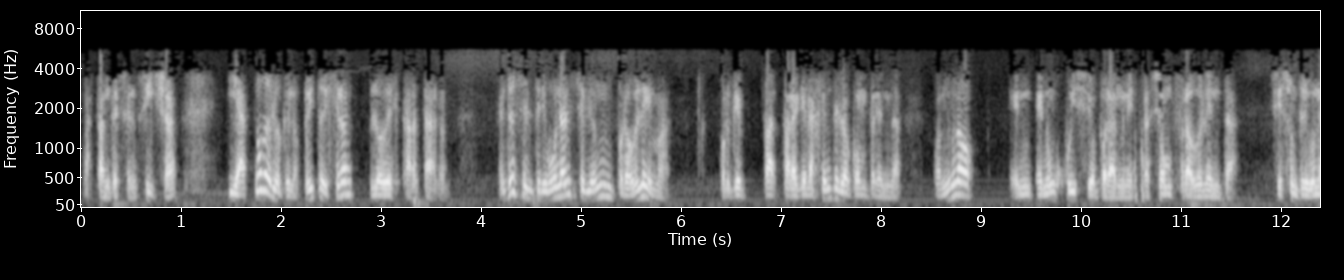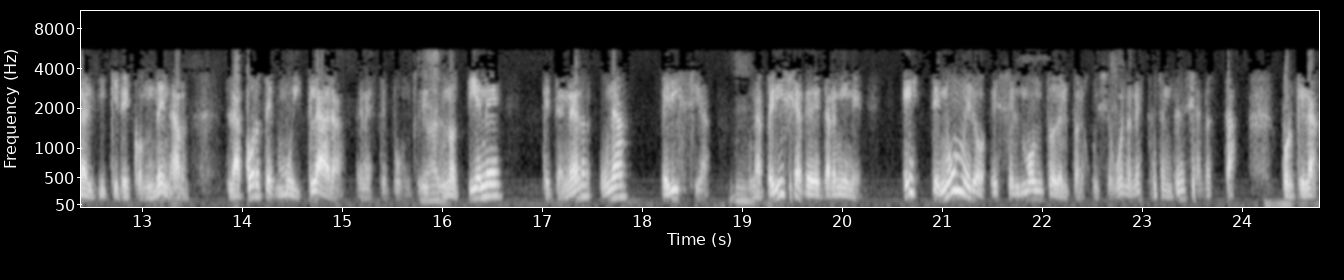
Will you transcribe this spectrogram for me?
bastante sencilla, y a todo lo que los peritos dijeron lo descartaron. Entonces el tribunal se vio en un problema, porque para que la gente lo comprenda, cuando uno en, en un juicio por administración fraudulenta si es un tribunal y quiere condenar, la Corte es muy clara en este punto. Dice, uno tiene que tener una pericia, mm. una pericia que determine este número es el monto del perjuicio. Bueno, en esta sentencia no está, porque la,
